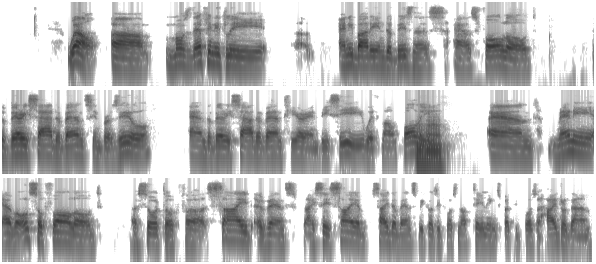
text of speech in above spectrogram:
Well, um, most definitely, uh, anybody in the business has followed the very sad events in Brazil and the very sad event here in BC with Mount Polley. Mm-hmm. And many have also followed a sort of uh, side events. I say side, side events because it was not tailings, but it was a hydro dam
